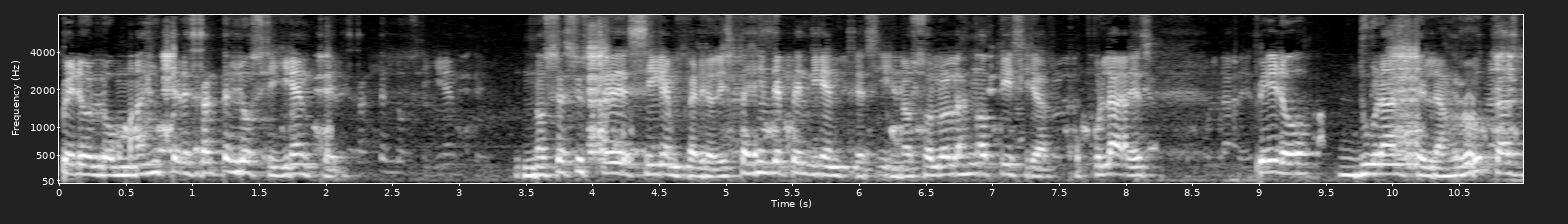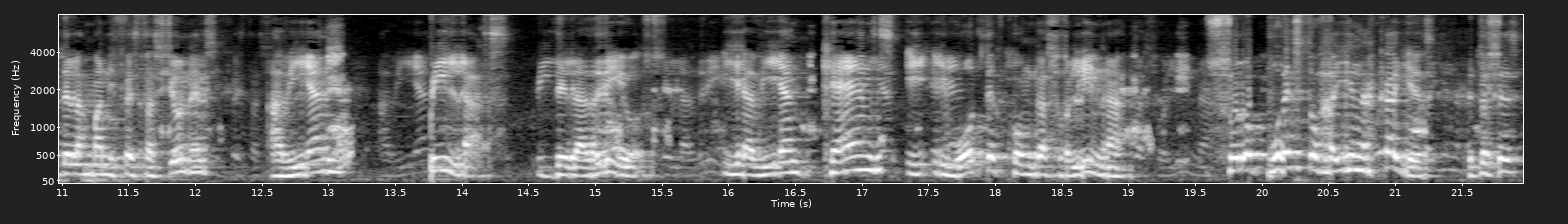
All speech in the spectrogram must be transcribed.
Pero lo más interesante es lo siguiente. No sé si ustedes siguen periodistas independientes y no solo las noticias populares, pero durante las rutas de las manifestaciones habían pilas de ladrillos y habían cans y, botes con gasolina solo puestos ahí en las calles. Entonces,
